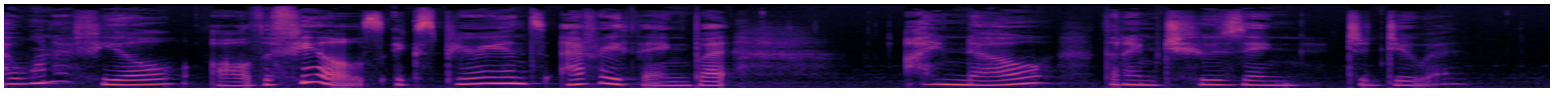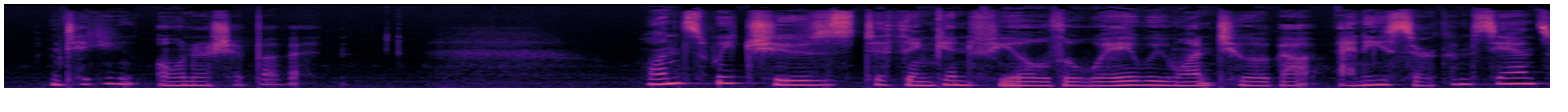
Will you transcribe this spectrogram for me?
I want to feel all the feels, experience everything, but I know that I'm choosing to do it. I'm taking ownership of it. Once we choose to think and feel the way we want to about any circumstance,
